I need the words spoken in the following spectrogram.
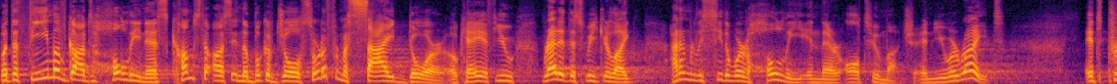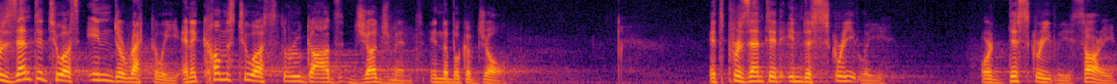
But the theme of God's holiness comes to us in the book of Joel sort of from a side door, okay? If you read it this week, you're like, I didn't really see the word holy in there all too much. And you were right. It's presented to us indirectly, and it comes to us through God's judgment in the book of Joel. It's presented indiscreetly, or discreetly, sorry.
